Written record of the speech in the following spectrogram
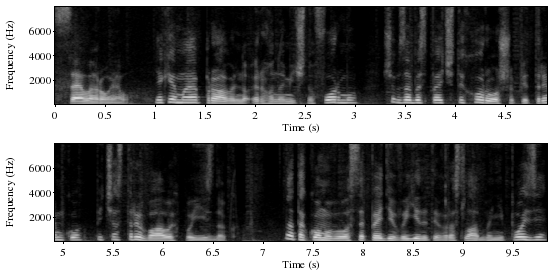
Sele Royal, яке має правильну ергономічну форму, щоб забезпечити хорошу підтримку під час тривалих поїздок. На такому велосипеді ви їдете в розслабленій позі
